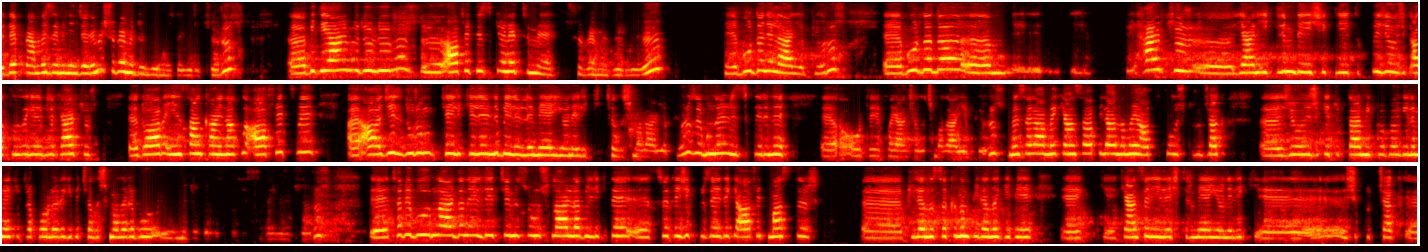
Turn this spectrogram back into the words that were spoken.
deprem ve zemin inceleme şube müdürlüğümüzde yürütüyoruz. Bir diğer müdürlüğümüz afet risk yönetimi şube müdürlüğü. Burada neler yapıyoruz? Burada da her tür e, yani iklim değişikliği, tıbbi jeolojik aklınıza gelebilecek her tür e, doğa ve insan kaynaklı afet ve e, acil durum tehlikelerini belirlemeye yönelik çalışmalar yapıyoruz ve bunların risklerini e, ortaya koyan çalışmalar yapıyoruz. Mesela mekansal planlamaya aktif oluşturacak e, jeolojik etütler, mikro bölgeleme etüt raporları gibi çalışmaları bu müdürlüğümüzde yürütüyoruz. E, tabii bunlardan elde ettiğimiz sonuçlarla birlikte e, stratejik düzeydeki afet master e, planı, sakının planı gibi e, kentsel iyileştirmeye yönelik e, ışık tutacak e,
